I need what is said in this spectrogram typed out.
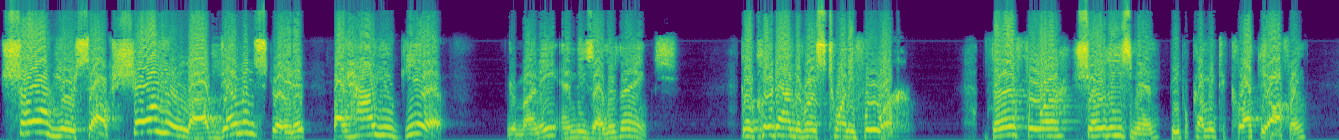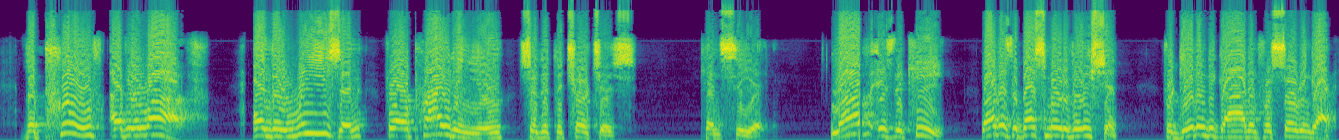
Show yourself, show your love, demonstrate it by how you give your money and these other things. Go clear down to verse 24. Therefore, show these men, people coming to collect the offering, the proof of your love and the reason for our pride in you so that the churches can see it. Love is the key. Love is the best motivation for giving to God and for serving God.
